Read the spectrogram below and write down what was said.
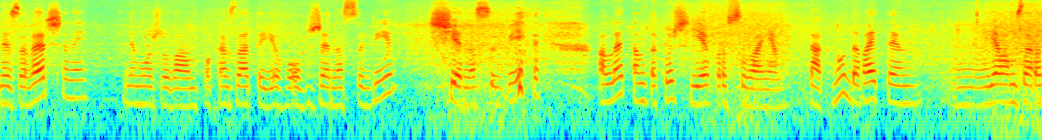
не завершений. Не можу вам показати його вже на собі, ще на собі, але там також є просування. Так, ну давайте я вам зараз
